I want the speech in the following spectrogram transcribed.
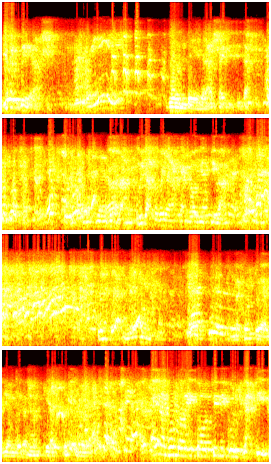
Gyömbéres. Gömbéres. Segítitek. Tudjátok, hogy elkezdve az kíván. Meg kóstolják gyömbéres. Nem kérek, köszönöm. Én cinikus neki.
